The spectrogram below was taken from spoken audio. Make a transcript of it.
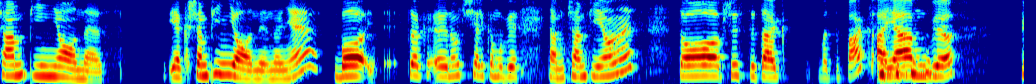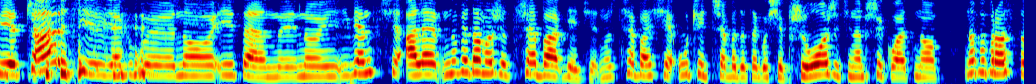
Champiniones. Jak szampiniony, no nie? Bo tak e, nauczycielka mówi tam championes, to wszyscy tak what the fuck, a ja mówię pieczarki jakby, no i ten, no i więc się, ale no wiadomo, że trzeba, wiecie, no trzeba się uczyć, trzeba do tego się przyłożyć, na przykład, no no po prostu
